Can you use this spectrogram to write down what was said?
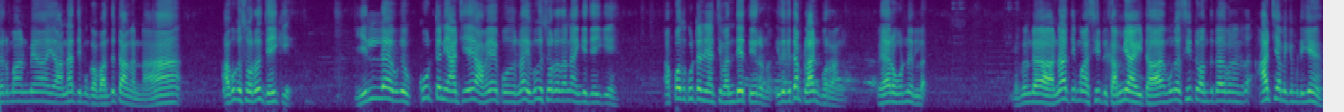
பெரும்பான்மையாக அதிமுக வந்துட்டாங்கன்னா அவங்க சொல்கிறது ஜெயிக்கும். இல்லை இவங்க கூட்டணி ஆட்சியே அமைய போகுதுன்னா இவங்க சொல்கிறது தானே அங்கே ஜெயிக்கும்? அப்போது கூட்டணி ஆட்சி வந்தே தீரணும். இதுக்கு தான் பிளான் போடுறாங்க. வேறு ஒன்றும் இல்லை. இவங்க அதிமுக சீட்டு கம்மியாகிட்டா இவங்க சீட்டு வந்துட்டா ஆட்சி அமைக்க முடியும்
